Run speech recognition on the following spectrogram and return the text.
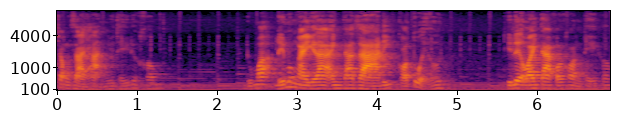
trong dài hạn như thế được không? Đúng không ạ? Đến một ngày là anh ta già đi, có tuổi hơn, thì liệu anh ta có còn thế không?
